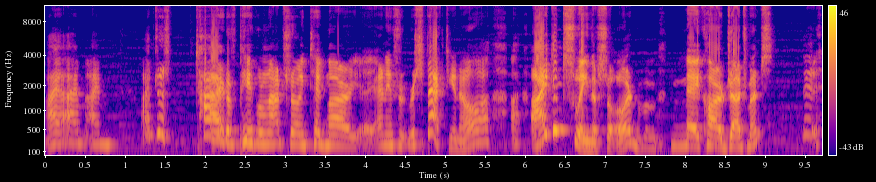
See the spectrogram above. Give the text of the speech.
I, I'm I'm I'm just tired of people not showing Tigmar any respect. You know, uh, I can swing the sword, make hard judgments. It,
